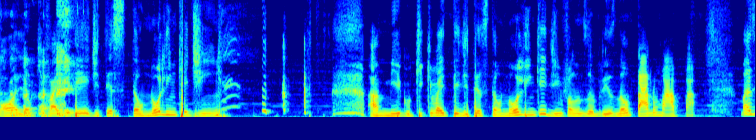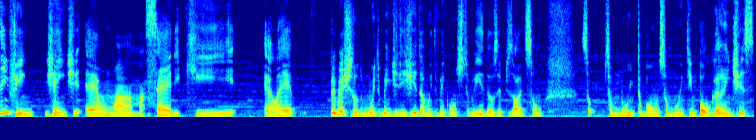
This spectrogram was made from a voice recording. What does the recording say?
olha o que vai ter de textão no LinkedIn. Amigo, o que, que vai ter de textão no LinkedIn falando sobre isso? Não tá no mapa. Mas enfim, gente, é uma, uma série que ela é primeiro de tudo, muito bem dirigida, muito bem construída, os episódios são, são, são muito bons, são muito empolgantes.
